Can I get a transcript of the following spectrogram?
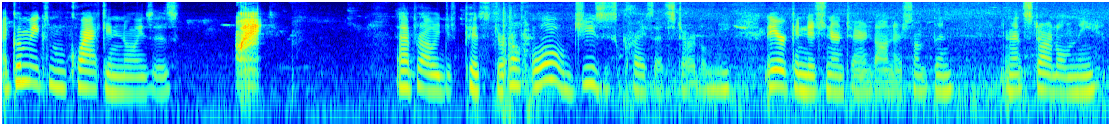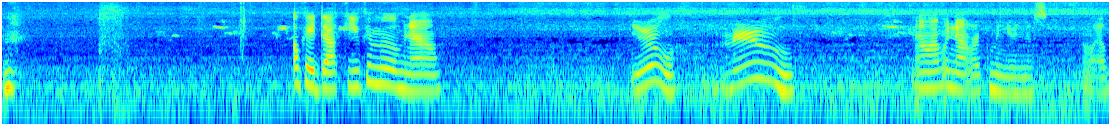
I could make some quacking noises. That probably just pissed her off. Oh, Jesus Christ, that startled me. The air conditioner turned on or something, and that startled me. okay, Duck, you can move now. You, move. No, I would not recommend doing this. Well,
